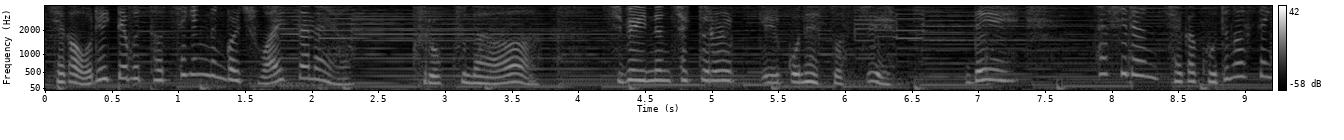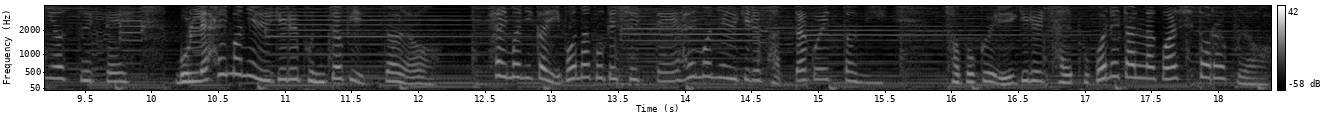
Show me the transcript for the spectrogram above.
제가 어릴 때부터 책 읽는 걸 좋아했잖아요. 그렇구나. 집에 있는 책들을 읽곤 했었지. 네, 사실은 제가 고등학생이었을 때 몰래 할머니 일기를 본 적이 있어요. 할머니가 입원하고 계실 때 할머니 일기를 봤다고 했더니 저보고 일기를 잘 보관해 달라고 하시더라고요.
